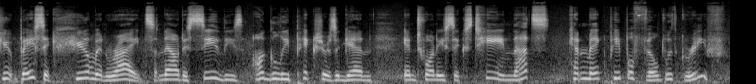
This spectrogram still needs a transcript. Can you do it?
hu- basic human rights. Now to see these ugly pictures again in 2016, that's can make people filled with grief.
